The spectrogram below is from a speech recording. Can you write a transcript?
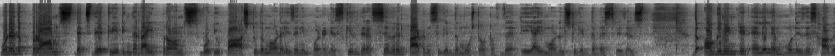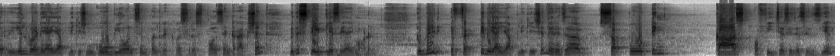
What are the prompts that's there? Creating the right prompts what you pass to the model is an important skill. There are several patterns to get the most out of the AI models to get the best results. The augmented LLM what is this? How a real world AI application go beyond simple request response interaction with a stateless AI model to build effective AI application, there is a supporting cast of features is essential.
